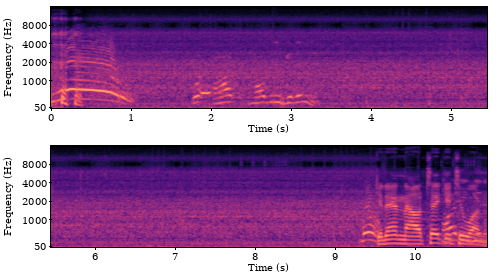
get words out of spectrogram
Whoa! what, how, how do you get in there? Get in, I'll take how you to you one.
